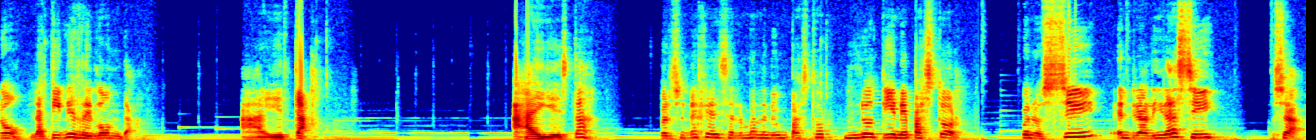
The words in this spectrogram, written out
No, la tiene redonda. Ahí está. Ahí está. personaje es hermano de un pastor. No tiene pastor. Bueno, sí, en realidad sí. O sea,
